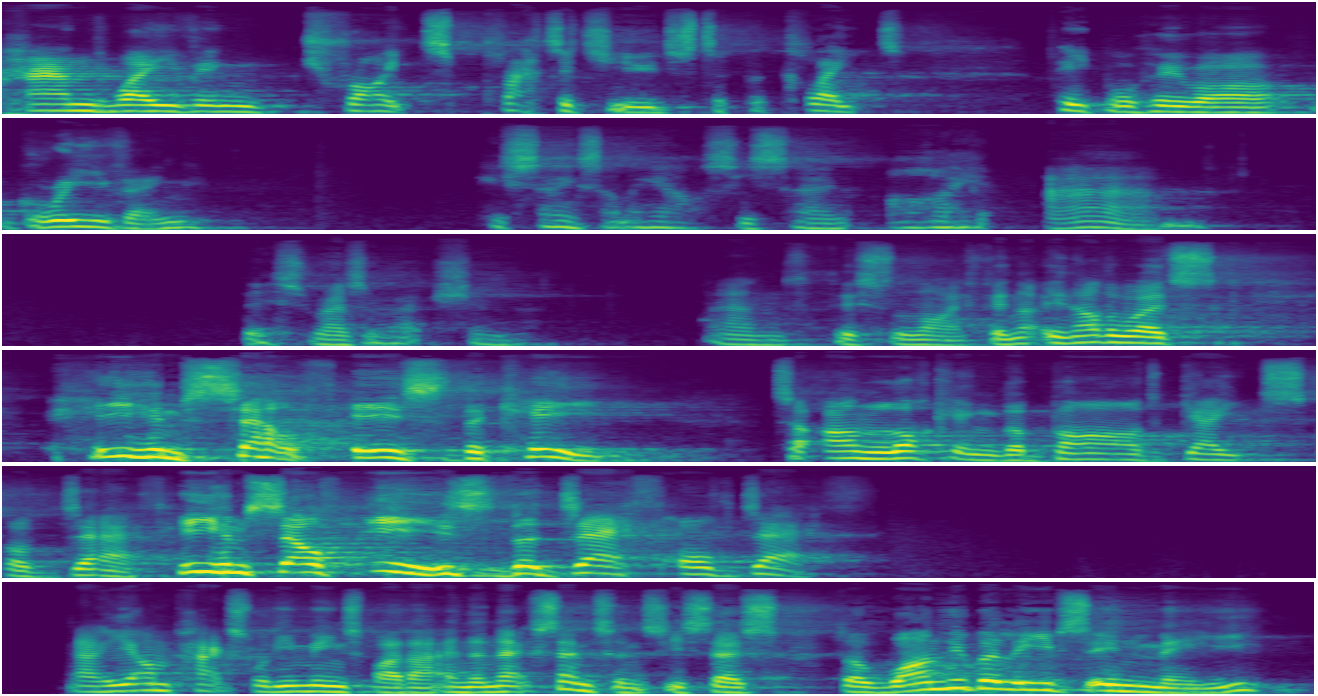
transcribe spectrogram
hand waving, trite platitudes to placate people who are grieving, he's saying something else. He's saying, I am this resurrection and this life. In, in other words, he himself is the key to unlocking the barred gates of death. He himself is the death of death. Now, he unpacks what he means by that in the next sentence. He says, The one who believes in me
